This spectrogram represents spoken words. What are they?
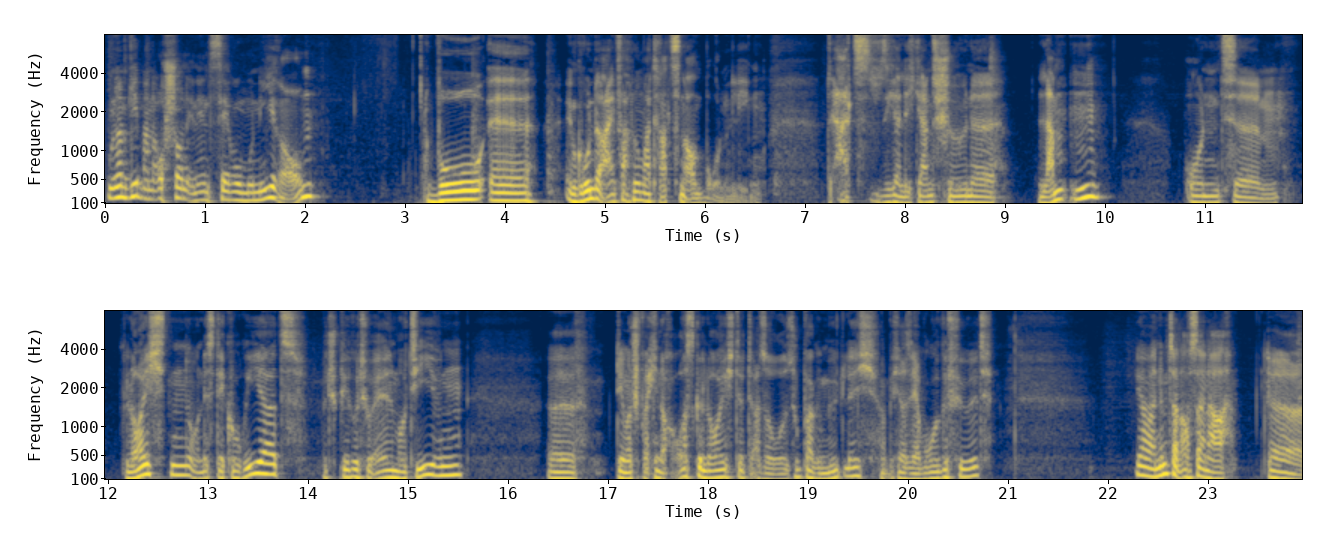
Und dann geht man auch schon in den Zeremonieraum, wo äh, im Grunde einfach nur Matratzen auf dem Boden liegen. Der hat sicherlich ganz schöne Lampen und ähm, Leuchten und ist dekoriert mit spirituellen Motiven. Äh, dementsprechend auch ausgeleuchtet, also super gemütlich, habe ich ja sehr wohl gefühlt. ja, man nimmt dann auf seiner äh,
